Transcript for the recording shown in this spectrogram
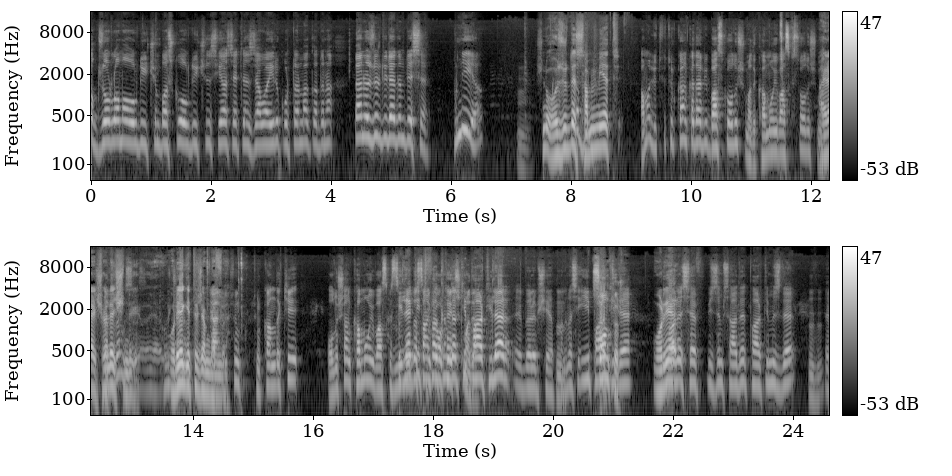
çok zorlama olduğu için, baskı olduğu için siyaseten zevahiri kurtarmak adına ben özür diledim dese. Bu ne ya? Şimdi o özürde samimiyet Ama Lütfü Türkkan kadar bir baskı oluşmadı. Kamuoyu baskısı oluşmadı. hayır hayır şöyle Katılır şimdi mısınız? e, oraya getireceğim Yani lafı. Lütfü Türkkan'daki oluşan kamuoyu baskısı Millet burada sanki ortaya çıkmadı. partiler e, böyle bir şey yapmadı. Mesela İyi. Parti'de Oraya maalesef bizim Saadet Partimiz de e,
